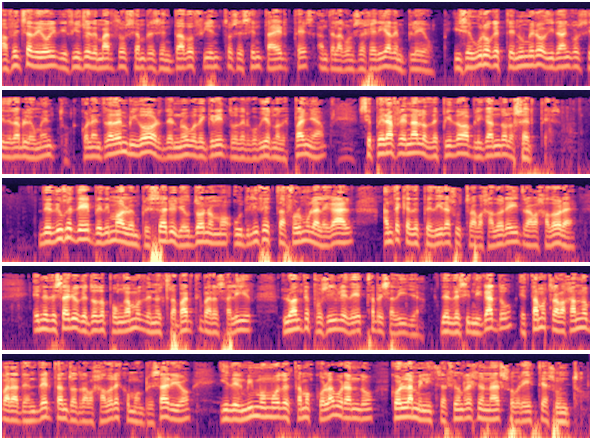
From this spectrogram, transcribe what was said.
A fecha de hoy, 18 de marzo, se han presentado 160 ERTES ante la Consejería de Empleo y seguro que este número irá en considerable aumento. Con la entrada en vigor del nuevo decreto del Gobierno de España, se espera frenar los despidos aplicando los ERTES. Desde UGT pedimos a los empresarios y autónomos utilicen esta fórmula legal antes que despedir a sus trabajadores y trabajadoras. Es necesario que todos pongamos de nuestra parte para salir lo antes posible de esta pesadilla. Desde el sindicato estamos trabajando para atender tanto a trabajadores como empresarios y del mismo modo estamos colaborando con la Administración regional sobre este asunto.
